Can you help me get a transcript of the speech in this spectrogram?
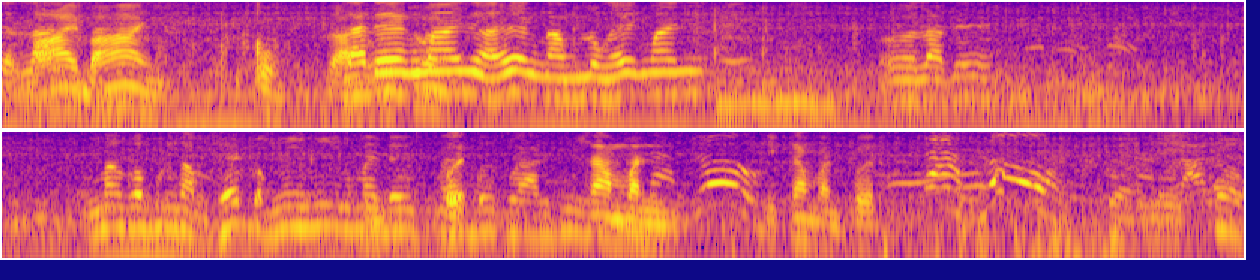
จะลาบาดยบายโอ้ลาดแดงมาเนี่ยแห้งนำลงแห้งมานี่เออลาดแดง มันก็เพิ่งทำเทสตรงนี้นี่ก็ไม่ได้ไม่เบิกร้านที่สามวันอีกสามวันเปิดเปิดเลขช่อง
